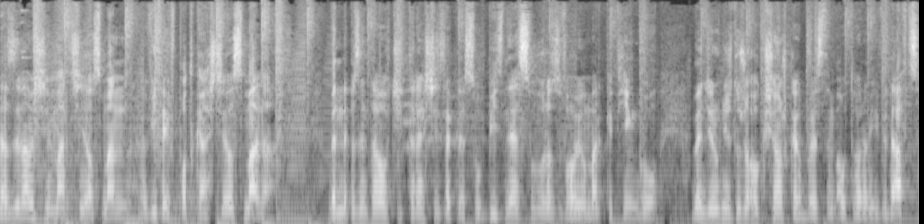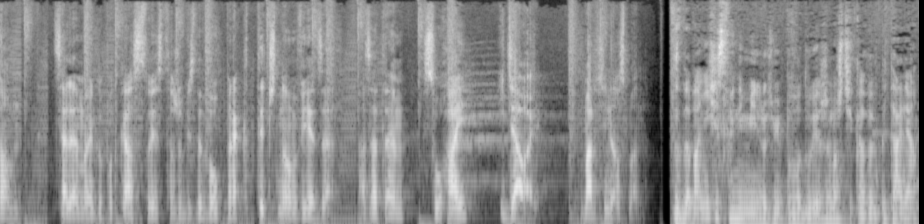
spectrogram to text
Nazywam się Marcin Osman. Witaj w podcaście Osmana. Będę prezentował Ci treści z zakresu biznesu, rozwoju, marketingu. Będzie również dużo o książkach, bo jestem autorem i wydawcą. Celem mojego podcastu jest to, żebyś zdobywał praktyczną wiedzę. A zatem słuchaj i działaj. Marcin Osman. Zadawanie się z fajnymi ludźmi powoduje, że masz ciekawe pytania.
